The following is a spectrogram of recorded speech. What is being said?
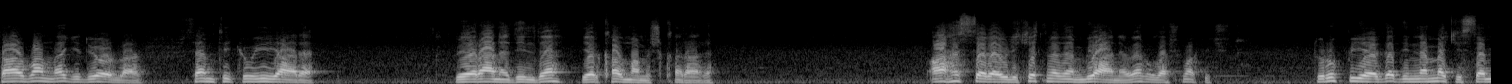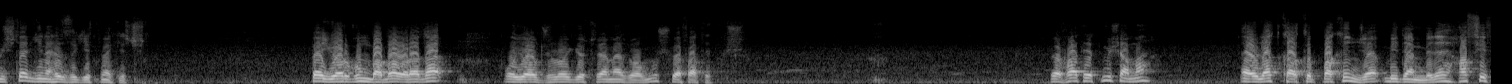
Sarbanla gidiyorlar. Semti kuyu yare. Verane dilde yer kalmamış kararı. Aheste revlik etmeden bir an evvel ulaşmak için. Durup bir yerde dinlenmek istemişler yine hızlı gitmek için. Ve yorgun baba orada o yolculuğu götüremez olmuş, vefat etmiş. Vefat etmiş ama evlat kalkıp bakınca birdenbire hafif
